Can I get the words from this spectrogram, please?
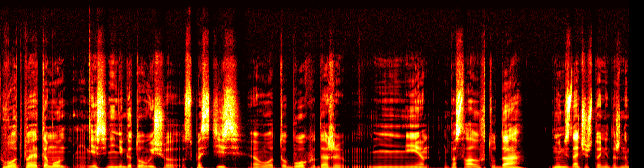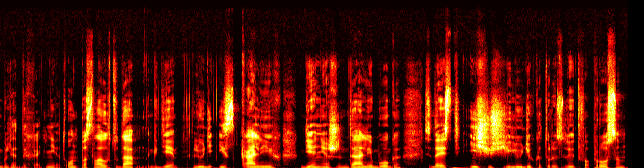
Вот, поэтому, если они не готовы еще спастись, вот, то Бог даже не послал их туда, ну, не значит, что они должны были отдыхать. Нет, он послал их туда, где люди искали их, где они ожидали Бога. Всегда есть ищущие люди, которые задают вопросом,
